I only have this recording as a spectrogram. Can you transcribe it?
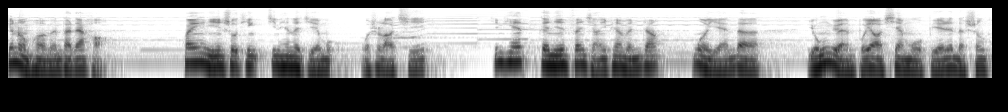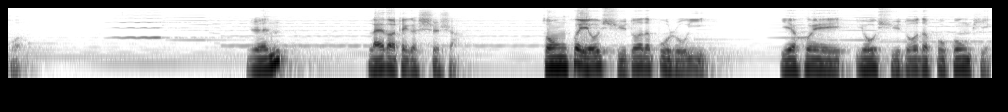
听众朋友们，大家好，欢迎您收听今天的节目，我是老齐。今天跟您分享一篇文章，莫言的《永远不要羡慕别人的生活》。人来到这个世上，总会有许多的不如意，也会有许多的不公平，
